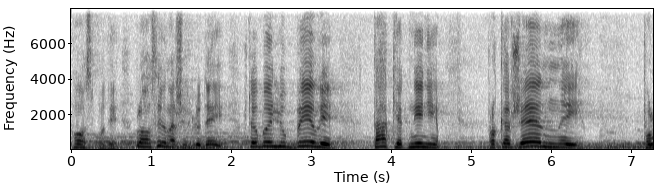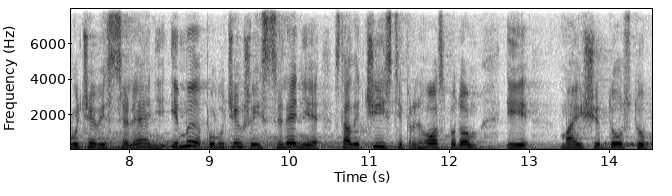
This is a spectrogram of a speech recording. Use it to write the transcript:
Господи, благослови наших людей, щоб любили так, як нині прокажений получив ісцелення, і ми, получивши ісцелення, стали чисті перед Господом і маючи доступ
